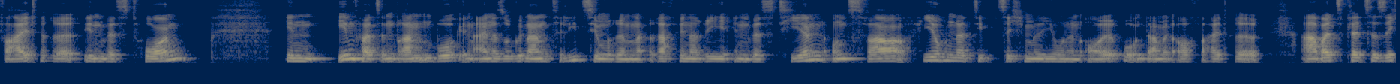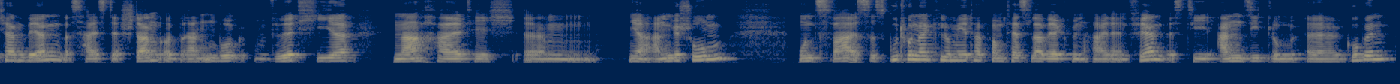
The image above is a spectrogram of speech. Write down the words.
weitere Investoren in, ebenfalls in Brandenburg in eine sogenannte Lithium-Raffinerie investieren und zwar 470 Millionen Euro und damit auch weitere Arbeitsplätze sichern werden. Das heißt, der Standort Brandenburg wird hier nachhaltig ähm, ja, angeschoben. Und zwar ist es gut 100 Kilometer vom Tesla-Werk Grünheide entfernt, ist die Ansiedlung äh, Gubben.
